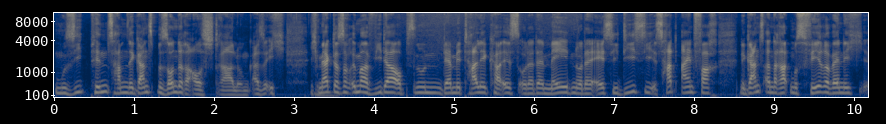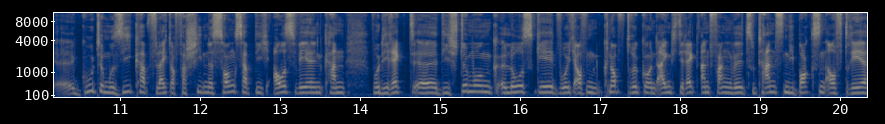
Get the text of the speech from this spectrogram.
Musikpins haben eine ganz besondere Ausstrahlung. Also ich, ich merke das auch immer wieder, ob es nun der Metallica ist oder der Maiden oder der ACDC. Es hat einfach eine ganz andere Atmosphäre, wenn ich äh, gute Musik habe, vielleicht auch verschiedene Songs habe, die ich auswählen kann, wo direkt äh, die Stimmung losgeht, wo ich auf den Knopf drücke und eigentlich direkt anfangen will zu tanzen die Boxen aufdrehe.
